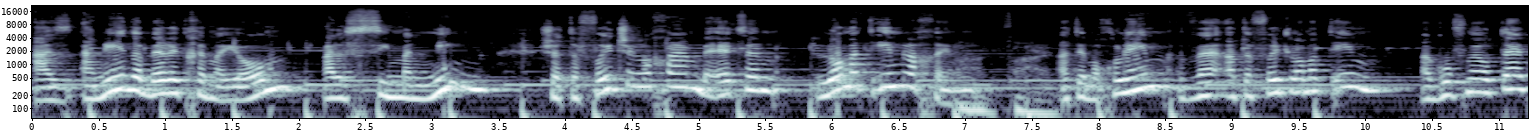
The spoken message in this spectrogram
אז אני אדבר איתכם היום על סימנים שהתפריט שלכם בעצם לא מתאים לכם. אתם אוכלים והתפריט לא מתאים, הגוף מאותת.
